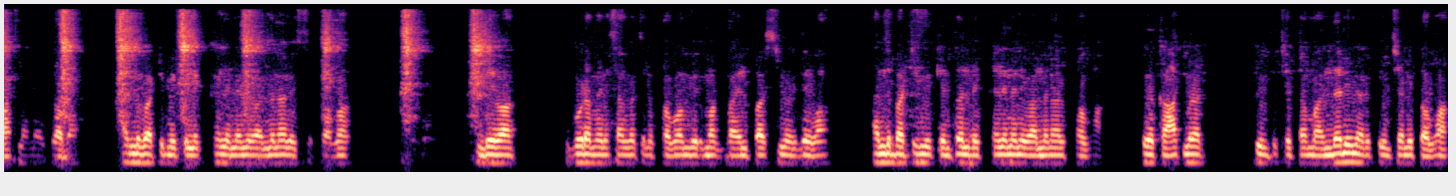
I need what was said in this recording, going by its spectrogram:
మాట్లాడారు ప్రభా. అందుబట్టి బట్టి మీకు లెక్కలేనని వందనాలు ఇస్తే ప్రభా. దేవా గూఢమైన సంగతులు ప్రభావ మీరు మాకు బయలుపరుస్తున్నారు దేవా. అందుబట్టి మీకు ఎంతో లెక్కలేనని వందనాలు ప్రభా. మీ యొక్క ఆత్మ నడిపింపు చేత అందరినీ నడిపించండి ప్రభా.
